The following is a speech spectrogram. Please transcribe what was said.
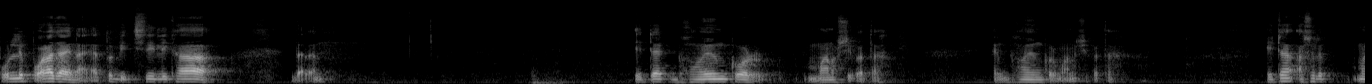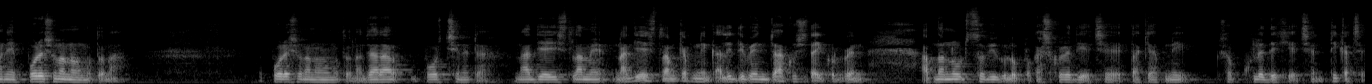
পড়লে পড়া যায় না, এত বিচ্ছিরি লেখা। দাঁড়ান। এটা এক ভয়ঙ্কর মানসিকতা, এক ভয়ঙ্কর মানসিকতা। এটা আসলে মানে পড়ে শোনানোর মতো না। পড়ে শোনানোর মতো না, যারা পড়ছেন এটা। নাদিয়া ইসলামে, নাদিয়া ইসলামকে আপনি গালি দিবেন, যা খুশি তাই করবেন। আপনার নোট ছবিগুলো প্রকাশ করে দিয়েছে, তাকে আপনি সব খুলে দেখিয়েছেন, ঠিক আছে?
